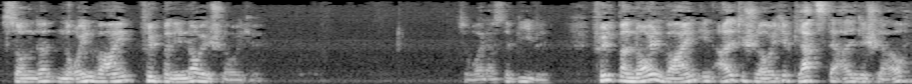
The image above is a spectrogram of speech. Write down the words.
sondern neuen Wein füllt man in neue Schläuche. Soweit aus der Bibel. Füllt man neuen Wein in alte Schläuche, platzt der alte Schlauch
